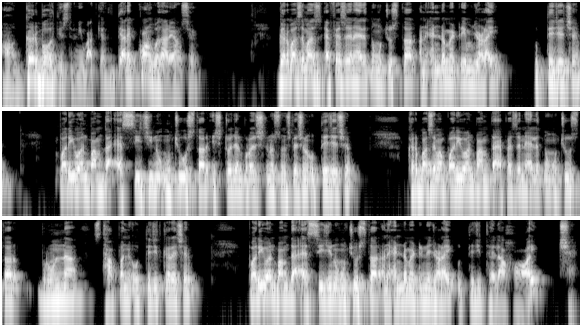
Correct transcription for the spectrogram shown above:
હા, ગર્ભવતી સ્ત્રીની વાત કરીએ ત્યારે કોણ વધારે હશે? ગર્ભાશયમાં એફએસએન હેરેતનું ઊંચું સ્તર અને એન્ડોમેટ્રિયમ જળાઈ ઉત્તેજે છે. પરિવહન પામતા એસસીજીનું ઊંચું સ્તર, ઇસ્ટ્રોજન પ્રોજેસ્ટ્રોનનું સંશ્લેષણ ઉત્તેજે છે. ગર્ભાશયમાં પરિવહન પામતા એફએસએન એલેટનું ઊંચું સ્તર, ભ્રૂણના સ્થાપનને ઉત્તેજિત કરે છે. પરિવહન પામતા એસસીજીનું ઊંચું સ્તર અને એન્ડોમેટ્રીની જળાઈ ઉત્તેજિત થયેલા હોય છે.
